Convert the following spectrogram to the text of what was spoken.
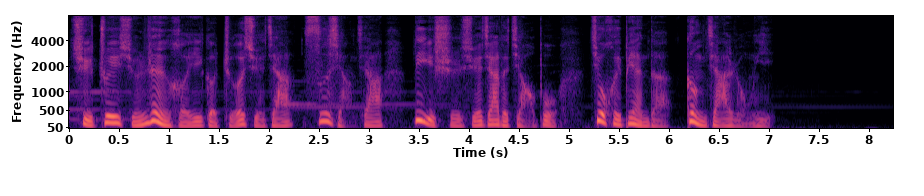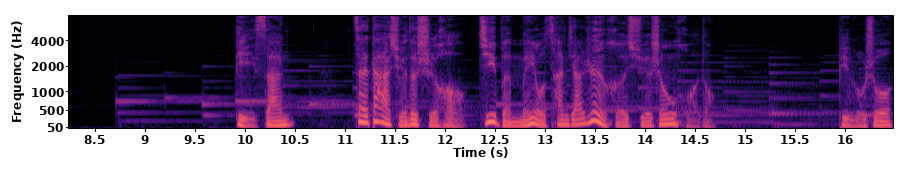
去追寻任何一个哲学家、思想家、历史学家的脚步，就会变得更加容易。第三，在大学的时候，基本没有参加任何学生活动，比如说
